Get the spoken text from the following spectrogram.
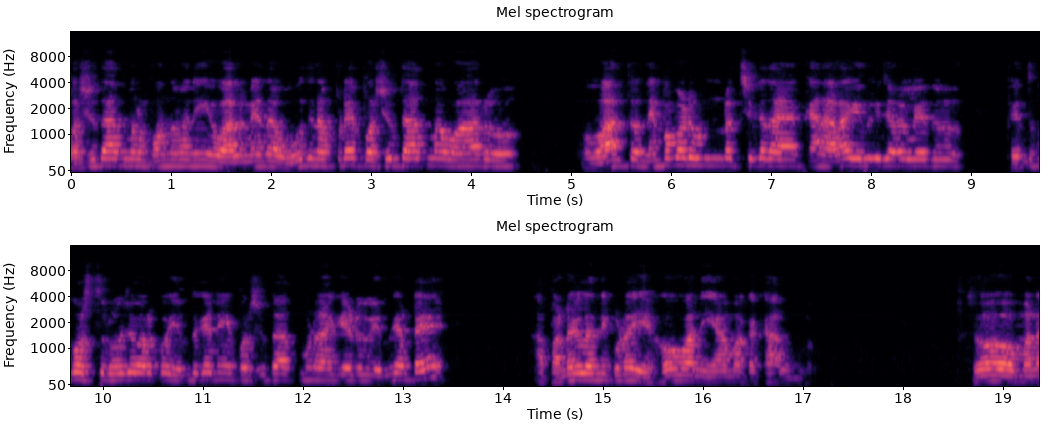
పరిశుద్ధాత్మను పొందమని వాళ్ళ మీద ఊదినప్పుడే పరిశుద్ధాత్మ వారు వారితో నింపబడి ఉండొచ్చు కదా. కానీ అలా ఎందుకు జరగలేదు? పెంతుకోస్తు రోజు వరకు ఎందుకని పరిశుద్ధాత్ముడు ఆగాడు? ఎందుకంటే ఆ పండగలన్నీ కూడా యహోవా నియామక కాలంలో. సో మన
